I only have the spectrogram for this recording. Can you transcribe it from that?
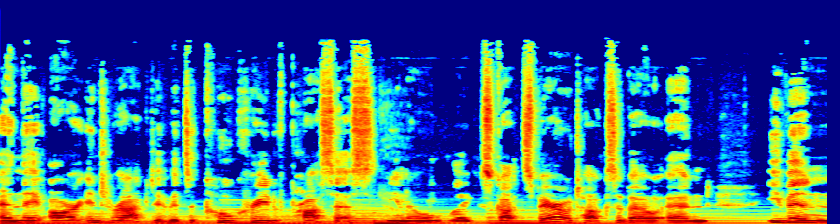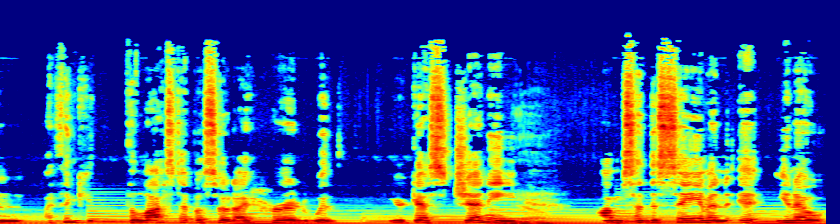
and they are interactive. It's a co-creative process, you know, like Scott Sparrow talks about, and even I think the last episode I heard with your guest Jenny Yeah. um, said the same, and it you know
